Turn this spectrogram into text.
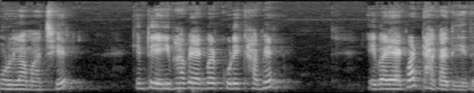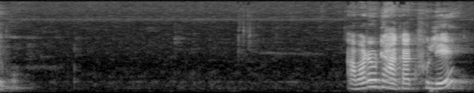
মোরলা মাছের। কিন্তু এইভাবে একবার করে খাবেন। এবারে একবার ঢাকা দিয়ে দেব। আবারও ঢাকা খুলে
